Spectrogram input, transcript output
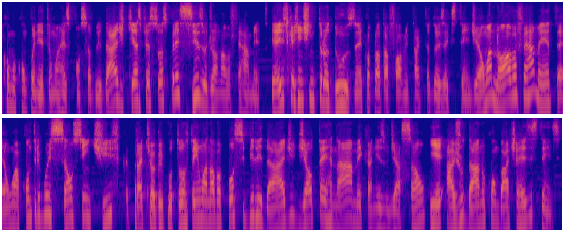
como companhia, tem uma responsabilidade que as pessoas precisam de uma nova ferramenta. E é isso que a gente introduz né, com a plataforma Intacta 2 Extend. É uma nova ferramenta, é uma contribuição científica para que o agricultor tenha uma nova possibilidade de alternar mecanismo de ação e ajudar no combate à resistência.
